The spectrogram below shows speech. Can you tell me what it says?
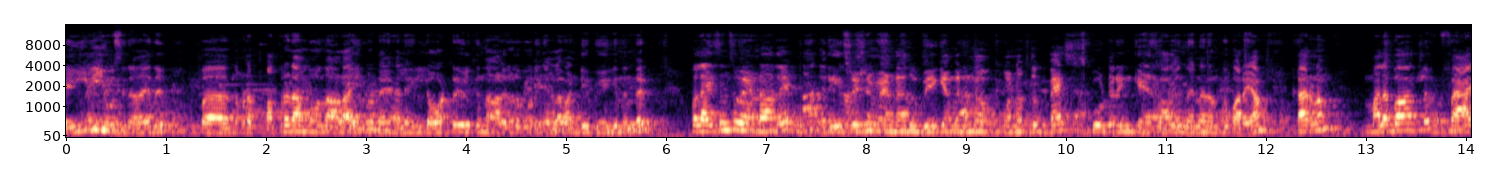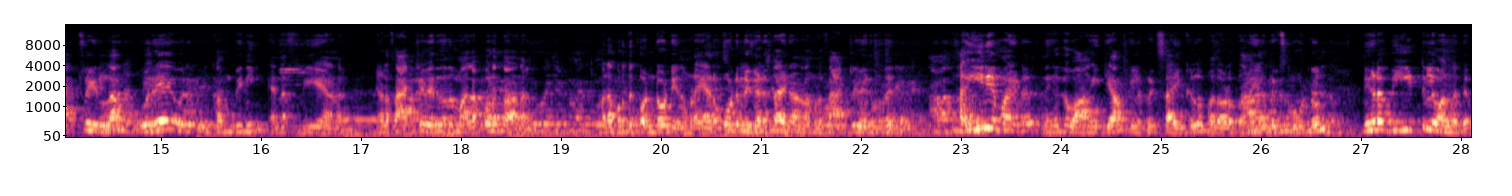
ഡെയിലി യൂസിന് അതായത് നമ്മുടെ പത്രം ഇടാൻ പോകുന്ന ആളായിക്കോട്ടെ അല്ലെങ്കിൽ ലോട്ടറി വിൽക്കുന്ന ആളുകൾ പോലും ഞങ്ങളെ വണ്ടി ഉപയോഗിക്കുന്നുണ്ട്. അപ്പോൾ ലൈസൻസ് വേണ്ടാതെ രജിസ്ട്രേഷൻ വേണ്ടാതെ ഉപയോഗിക്കാൻ പറ്റുന്ന one of the best scooter in Kerala എന്ന് തന്നെ നമുക്ക് പറയാം. കാരണം മലബാറിൽ ഫാക്ടറി ഉള്ള ഒരേ ഒരു company N F B A ആണ്. ഞങ്ങളുടെ ഫാക്ടറി വരുന്നത് മലപ്പുറത്താണ്. മലപ്പുറത്ത് കൊണ്ടോട്ടി നമ്മുടെ എയർപോർട്ടിന്റെ അടുത്തായിട്ടാണ് നമ്മൾ ഫാക്ടറി വരുന്നത്. ധൈര്യമായിട്ട് നിങ്ങൾക്ക് വാങ്ങിക്കാം. ഇലക്ട്രിക് സൈക്കിളും അതോടൊപ്പം തന്നെ ഇലക്ട്രിക് സ്കൂട്ടറും നിങ്ങളുടെ വീട്ടിൽ വന്നിട്ട്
